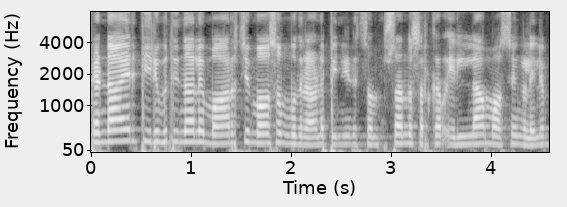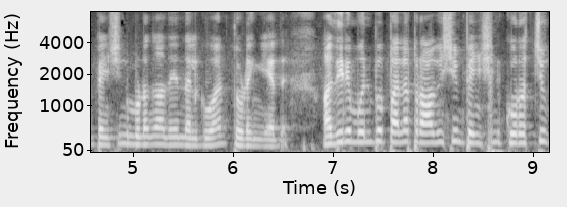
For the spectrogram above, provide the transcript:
രണ്ടായിരത്തി ഇരുപത്തിനാല് മാർച്ച് മാസം മുതലാണ് പിന്നീട് സംസ്ഥാന സർക്കാർ എല്ലാ മാസങ്ങളിലും പെൻഷൻ മുടങ്ങാതെ നൽകുവാൻ തുടങ്ങിയത്. അതിനു മുൻപ് പല പ്രാവശ്യം പെൻഷൻ കുറച്ചു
